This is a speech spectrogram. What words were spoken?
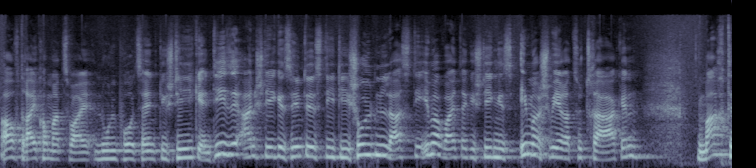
auf 3,20% gestiegen. Diese Anstiege sind es, die die Schuldenlast, die immer weiter gestiegen ist, immer schwerer zu tragen macht.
